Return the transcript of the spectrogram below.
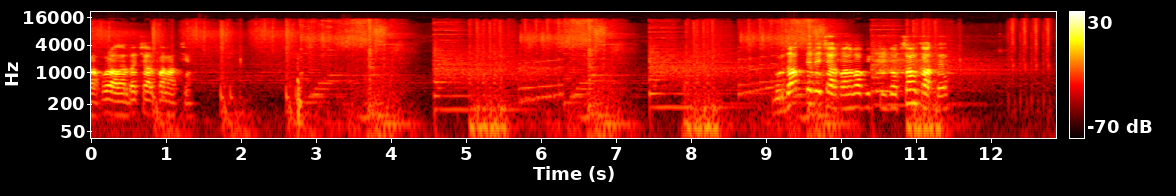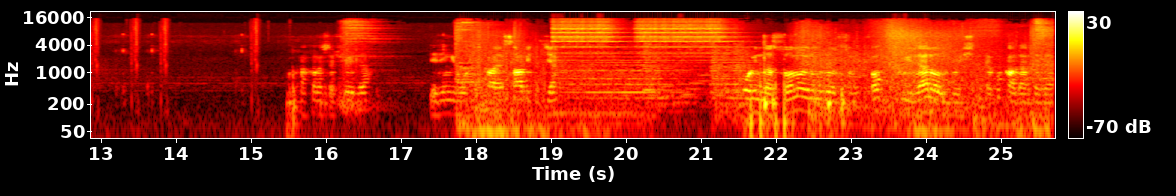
Bak buralarda çarpan atıyor. Burada at dede çarpanı bak 390 katı. Arkadaşlar şöyle dediğim gibi 30k'ya sabitleyeceğim. Oyunda son oyunumuz olsun. Çok güzel oldu işte bu kadar dede.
